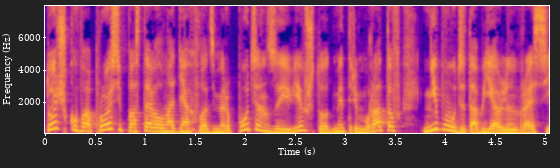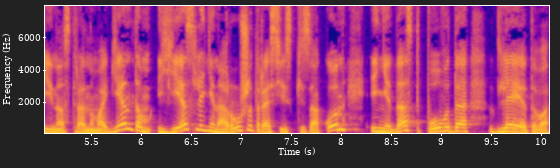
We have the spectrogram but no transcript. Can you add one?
Точку в вопросе поставил на днях Владимир Путин, заявив, что Дмитрий Муратов не будет объявлен в России иностранным агентом, если не нарушит российский закон и не даст повода для этого.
